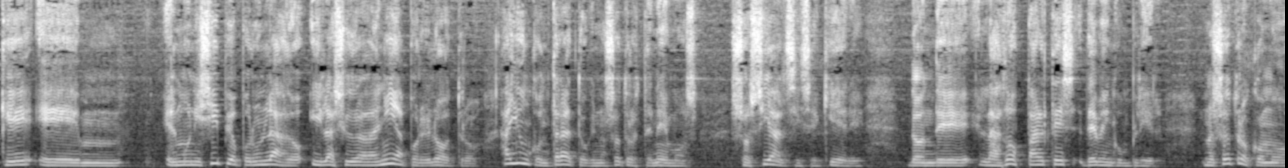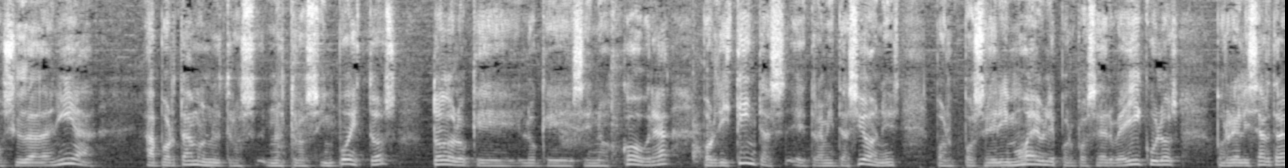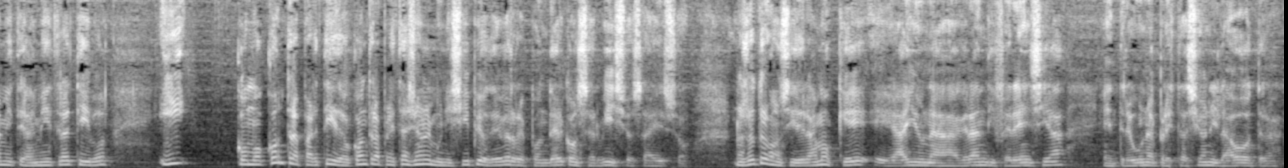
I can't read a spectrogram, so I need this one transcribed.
que em, el municipio por un lado y la ciudadanía por el otro. Hay un contrato que nosotros tenemos, social si se quiere, donde las dos partes deben cumplir. Nosotros como ciudadanía aportamos nuestros, nuestros impuestos, todo lo que, lo que se nos cobra por distintas eh, tramitaciones, por poseer inmuebles, por poseer vehículos, por realizar trámites administrativos y como contrapartida o contraprestación el municipio debe responder con servicios a eso. Nosotros consideramos que eh, hay una gran diferencia entre una prestación y la otra.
